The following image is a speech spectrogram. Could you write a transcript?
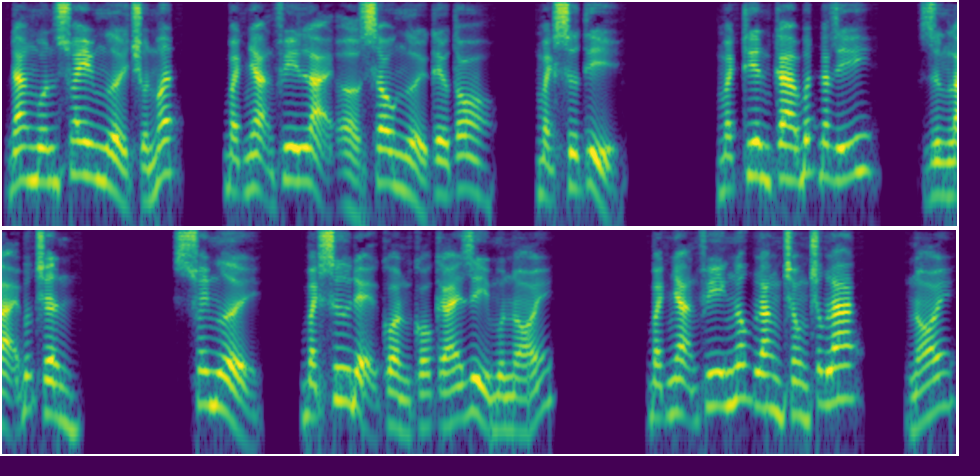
Đang muốn xoay người trốn mất, Bạch Nhạn Phi lại ở sau người kêu to, Mạch Sư tỷ. Mạch Thiên ca bất đắc dĩ, dừng lại bước chân. Xoay người, Bạch Sư đệ còn có cái gì muốn nói? Bạch Nhạn Phi ngốc lăng trong chốc lát, nói,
